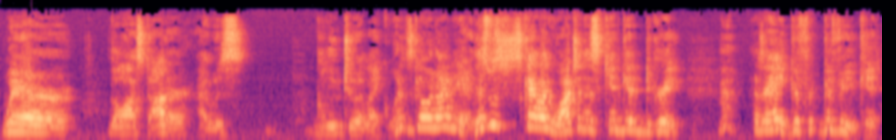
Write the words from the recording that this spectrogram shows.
where the Lost Daughter, I was glued to it. Like, what is going on here? This was just kind of like watching this kid get a degree. Yeah. I was like, hey, good for good for you, kid.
